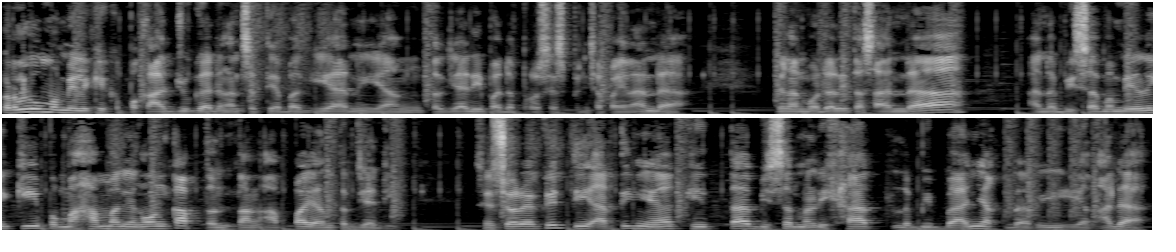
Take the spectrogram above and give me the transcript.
perlu memiliki kepekaan juga dengan setiap bagian yang terjadi pada proses pencapaian Anda. Dengan modalitas Anda, Anda bisa memiliki pemahaman yang lengkap tentang apa yang terjadi Sensory acuity artinya kita bisa melihat lebih banyak dari yang ada,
